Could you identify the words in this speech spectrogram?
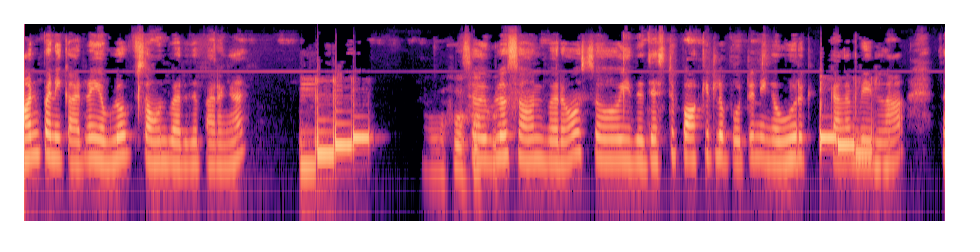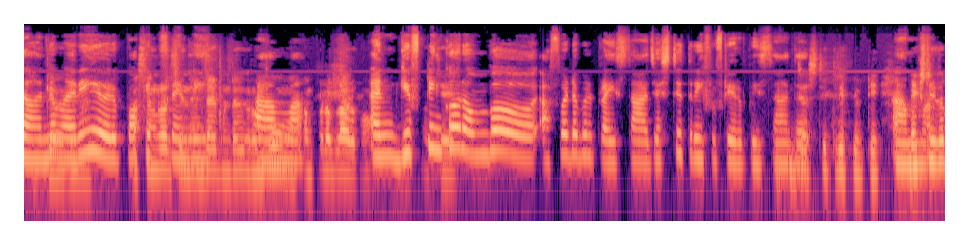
ஆன் பண்ணி காட்டுறேன். எவ்வளோ சவுண்ட் வருது பாருங்க. ஓஹோ ஸோ இவ்வளோ சவுண்ட் வரும். ஸோ இது ஜஸ்ட் பாக்கெட்ல போட்டு நீங்க ஊருக்கு கிளம்பிடலாம். ஸோ அந்த மாதிரி ஒரு பாக்கெட் ஃப்ரெண்ட்லி அண்ட் கிஃப்டிங்க்கும் ரொம்ப அஃபோர்டபுள் ப்ரைஸ் தான். ஜஸ்ட் த்ரீ ஃபிஃப்டி ருபீஸ் தான் ஜஸ்ட் த்ரீ ஃபிஃப்டி. நெக்ஸ்ட் இதை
